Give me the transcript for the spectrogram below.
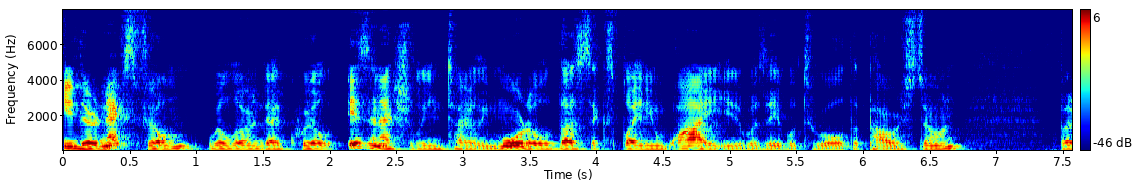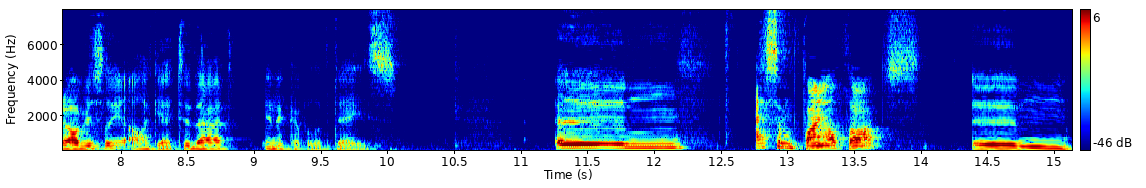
In their next film, we'll learn that Quill isn't actually entirely mortal, thus explaining why he was able to hold the Power Stone. But obviously, I'll get to that in a couple of days. Um, as some final thoughts, um,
